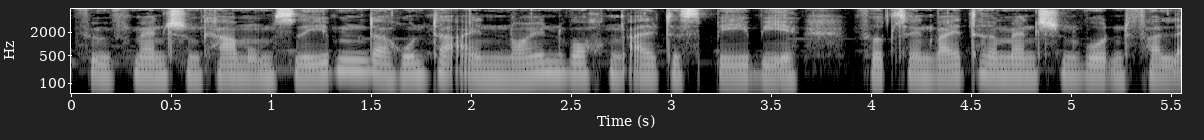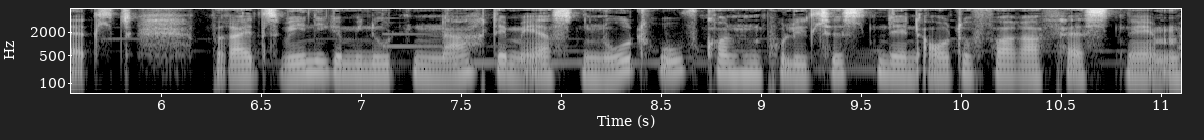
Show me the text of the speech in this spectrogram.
Fünf Menschen kamen ums Leben, darunter ein neun Wochen altes Baby. 14 weitere Menschen wurden verletzt. Bereits wenige Minuten nach dem ersten Notruf konnten Polizisten den Autofahrer festnehmen.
